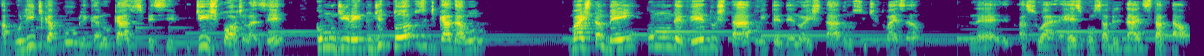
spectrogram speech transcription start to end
a política pública, no caso específico de esporte e lazer, como um direito de todos e de cada um, mas também como um dever do Estado, entendendo o Estado no sentido mais amplo, né, a sua responsabilidade estatal.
